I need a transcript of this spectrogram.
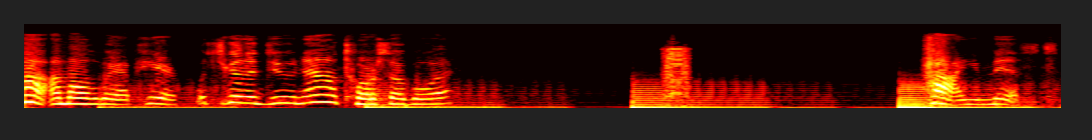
Ha, I'm all the way up here. What you gonna do now, torso boy? Ha, you missed.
